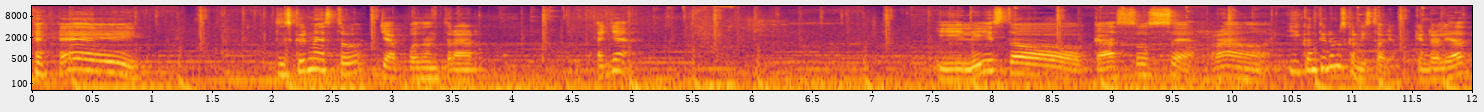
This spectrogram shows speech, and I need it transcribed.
¡Hey! Entonces con esto ya puedo entrar allá. Y listo, caso cerrado. Y continuamos con la historia, porque en realidad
